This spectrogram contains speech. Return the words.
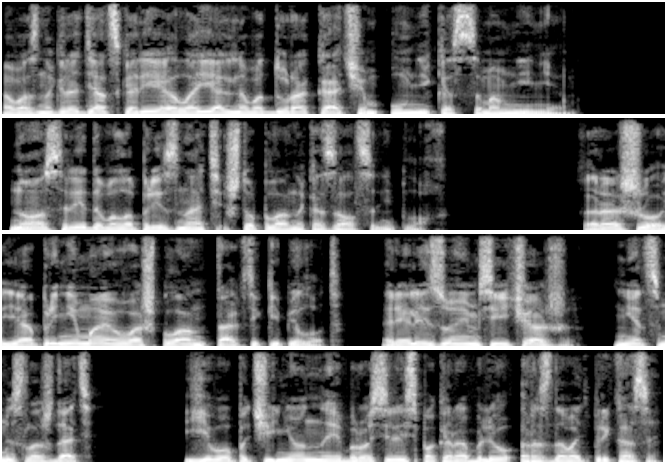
а вознаградят скорее лояльного дурака, чем умника с самомнением». Но следовало признать, что план оказался неплох. «Хорошо, я принимаю ваш план тактики, пилот. Реализуем сейчас же. Нет смысла ждать». Его подчиненные бросились по кораблю раздавать приказы.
